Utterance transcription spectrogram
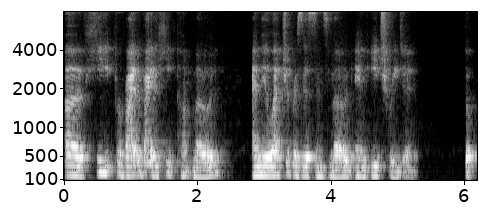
of heat provided by the heat pump mode and the electric resistance mode in each region. The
